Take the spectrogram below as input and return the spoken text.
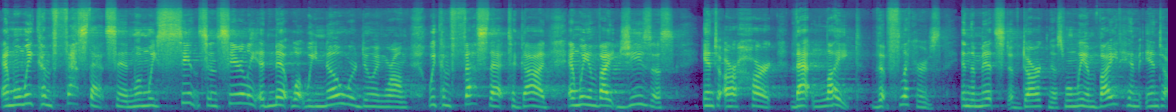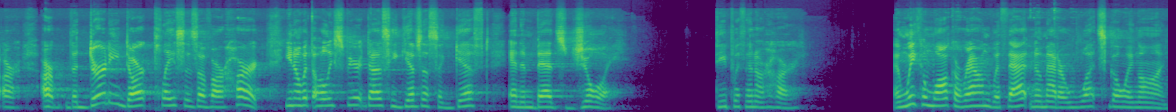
And when we confess that sin, when we sincerely admit what we know we're doing wrong, we confess that to God and we invite Jesus into our heart, that light that flickers in the midst of darkness, when we invite him into our, our the dirty, dark places of our heart, you know what the Holy Spirit does? He gives us a gift and embeds joy deep within our heart. And we can walk around with that no matter what's going on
